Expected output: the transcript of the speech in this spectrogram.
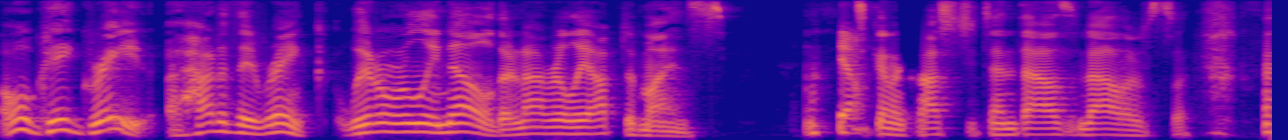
Oh, okay, great. How do they rank? We don't really know. They're not really optimized. Yeah. it's going to cost you ten thousand dollars. So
